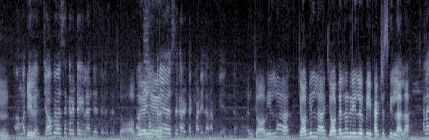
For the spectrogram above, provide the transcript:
ಹ್ಞೂ ಇಲ್ಲ ಜಾಬ್ ವ್ಯವಸ್ಥೆ ಕರೆಕ್ಟ್ ಆಗಿಲ್ಲ ಅಂತ ಹೇಳ್ತಾರೆ ಸರ್. ಜಾಬ್ ವ್ಯವಸ್ಥೆ ಕರೆಕ್ಟ್ ಆಗಿ ಮಾಡಿಲ್ಲ ನಮಗೆ ಅಂತ. ಜಾಬ್ ಇಲ್ಲ ಜಾಬ್ ಇಲ್ಲ. ಜಾಬ್ ಎಲ್ಲ ಅಂದ್ರೆ ಇಲ್ಲಿ ಫ್ಯಾಕ್ಟ್ರೀಸ್ ಇಲ್ಲ ಅಲ್ಲ? ಅಲ್ಲ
